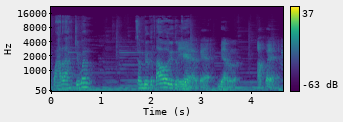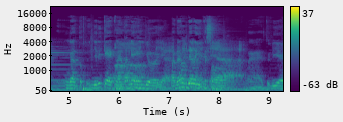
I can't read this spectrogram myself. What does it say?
marah cuman sambil ketawa gitu iya, kayak kayak biar apa ya? nggak tuh jadi kayak kelihatan dia Oh, enjoy iya, padahal dia lagi kesel iya. nah itu dia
